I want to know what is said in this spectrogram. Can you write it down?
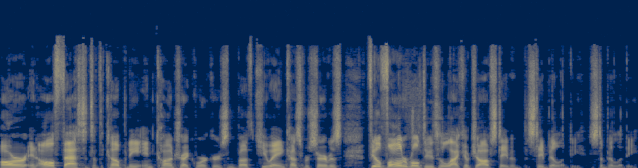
are in all facets of the company, and contract workers in both QA and customer service feel vulnerable due to the lack of job sta- stability. Stability.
